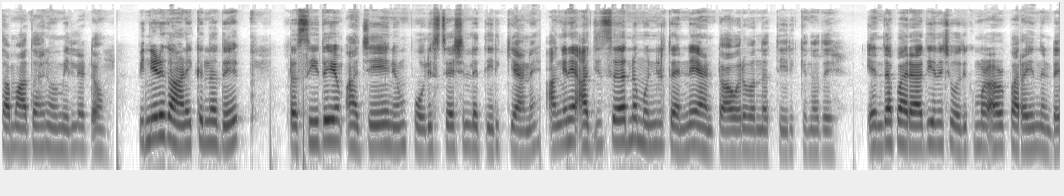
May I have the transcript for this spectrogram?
സമാധാനവുമില്ല കേട്ടോ പിന്നീട് കാണിക്കുന്നത് പ്രസീതയും അജയനും പോലീസ് സ്റ്റേഷനിലെത്തിയിരിക്കുകയാണ്. അങ്ങനെ അജിത് സാറിന് മുന്നിൽ തന്നെയാണ് കേട്ടോ അവർ വന്നെത്തിയിരിക്കുന്നത്. എന്താ പരാതി എന്ന് ചോദിക്കുമ്പോൾ അവൾ പറയുന്നുണ്ട്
